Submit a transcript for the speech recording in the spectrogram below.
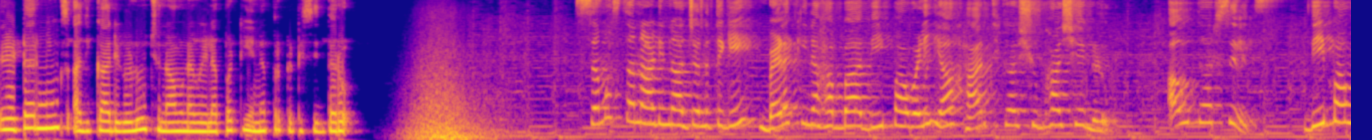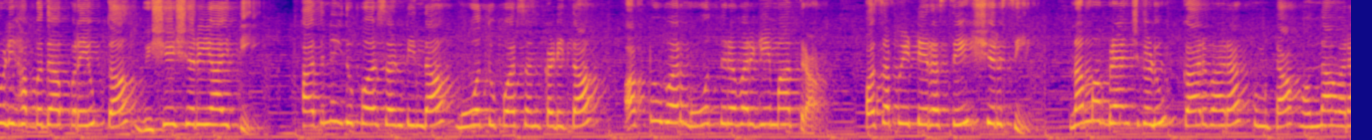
ರಿಟರ್ನಿಂಗ್ಸ್ ಅಧಿಕಾರಿಗಳು ಚುನಾವಣಾ ವೇಳಾಪಟ್ಟಿಯನ್ನು ಪ್ರಕಟಿಸಿದ್ದರು. ಸಮಸ್ತ ನಾಡಿನ ಜನತೆಗೆ ಬೆಳಕಿನ ಹಬ್ಬ, ದೀಪಾವಳಿಯ ಹಾರ್ದಿಕ ಶುಭಾಶಯಗಳು. ಔತಾರ್ ಸಿಲ್ಕ್ಸ್, ದೀಪಾವಳಿ ಹಬ್ಬದ ಪ್ರಯುಕ್ತ ವಿಶೇಷ ರಿಯಾಯಿತಿ. ಹದಿನೈದು ಪರ್ಸೆಂಟಿಂದ ಮೂವತ್ತು ಪರ್ಸೆಂಟ್ ಕಡಿತ, ಅಕ್ಟೋಬರ್ ಮೂವತ್ತರವರೆಗೆ ಮಾತ್ರ. ಹೊಸಪೇಟೆ ರಸ್ತೆ ಶಿರಸಿ. ನಮ್ಮ ಬ್ರಾಂಚ್ಗಳು ಕಾರವಾರ, ಕುಮಟಾ, ಹೊನ್ನಾವರ,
